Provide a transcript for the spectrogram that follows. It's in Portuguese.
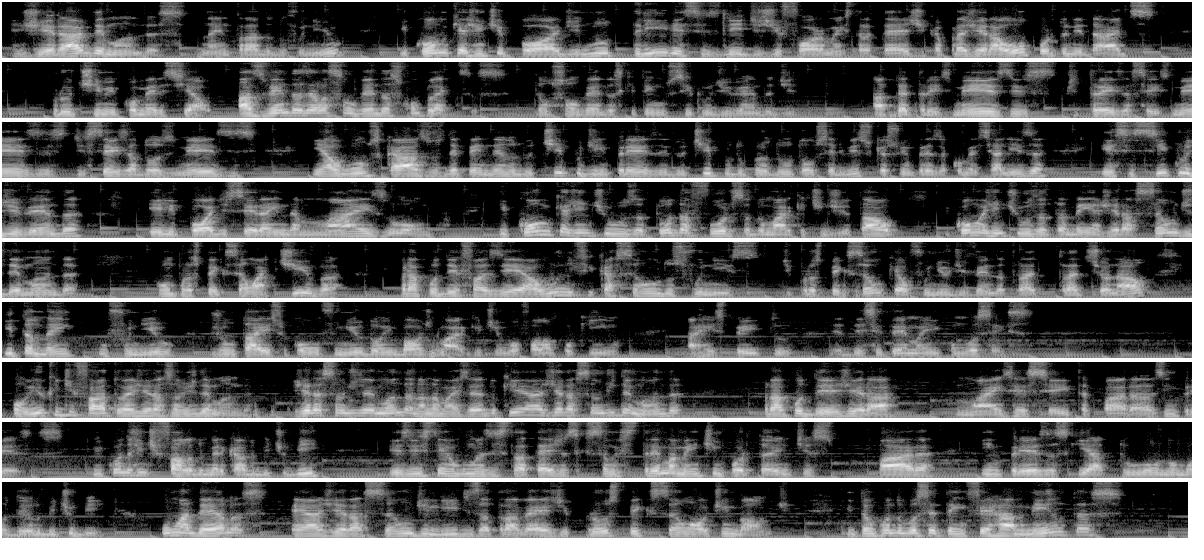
gerar demandas na entrada do funil e como que a gente pode nutrir esses leads de forma estratégica para gerar oportunidades para o time comercial. As vendas elas são vendas complexas, então são vendas que têm um ciclo de venda de até três meses, de três a seis meses, de seis a doze meses em alguns casos, dependendo do tipo de empresa e do tipo do produto ou serviço que a sua empresa comercializa, esse ciclo de venda ele pode ser ainda mais longo. E como que a gente usa toda a força do marketing digital e como a gente usa também a geração de demanda com prospecção ativa para poder fazer a unificação dos funis de prospecção, que é o funil de venda tra tradicional, e também o funil, juntar isso com o funil do inbound marketing. Eu vou falar um pouquinho a respeito desse tema aí com vocês. Bom, e o que de fato é geração de demanda? Geração de demanda nada mais é do que a geração de demanda para poder gerar mais receita para as empresas. E quando a gente fala do mercado B2B, existem algumas estratégias que são extremamente importantes para empresas que atuam no modelo B2B. Uma delas é a geração de leads através de prospecção out-inbound. Então, quando você tem ferramentas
